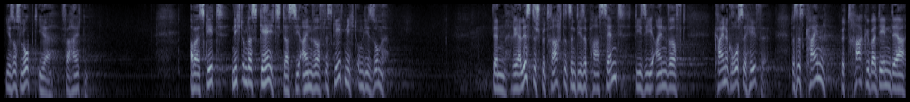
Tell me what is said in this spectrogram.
Jesus lobt ihr Verhalten. Aber es geht nicht um das Geld, das sie einwirft, es geht nicht um die Summe. Denn realistisch betrachtet sind diese paar Cent, die sie einwirft, keine große Hilfe. Das ist kein Betrag, über den der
